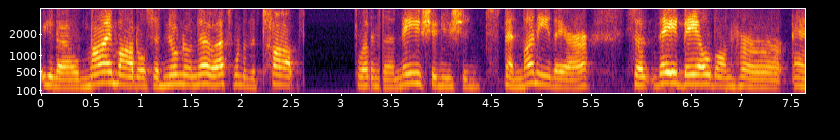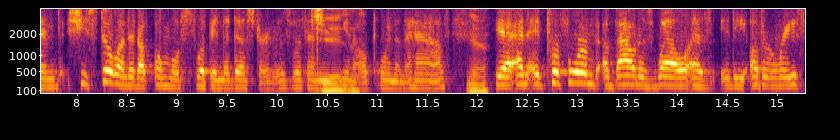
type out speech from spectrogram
you know, my model said, no, no, no, that's one of the top in the nation. You should spend money there. So they bailed on her, and she still ended up almost flipping the district. It was within Jesus. you know a point and a half. Yeah. Yeah, and it performed about as well as the other races,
